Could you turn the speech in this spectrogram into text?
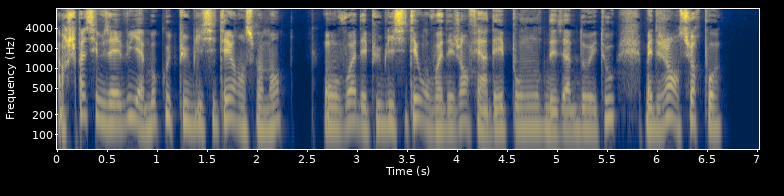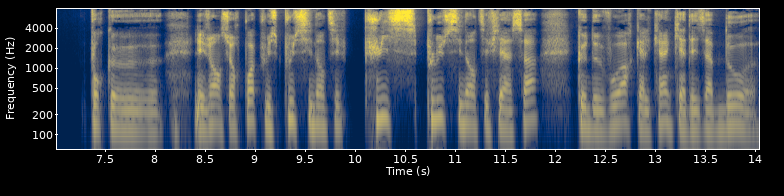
Alors je sais pas si vous avez vu, il y a beaucoup de publicités en ce moment. On voit des publicités où on voit des gens faire des pompes, des abdos et tout, mais des gens en surpoids pour que les gens en surpoids puissent plus s'identifier puissent plus s'identifier à ça que de voir quelqu'un qui a des abdos euh,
